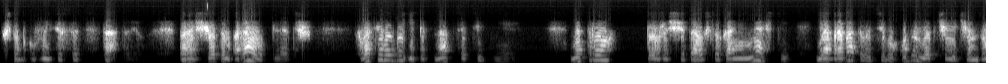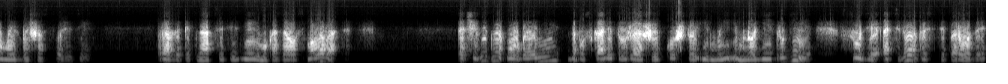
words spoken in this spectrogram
чтобы вытесать статую. По расчетам Раутледж хватило бы и 15 дней. Метро тоже считал, что камень мягкий, и обрабатывать его куда легче, чем думает большинство людей. Правда, 15 дней ему казалось маловато. Очевидно, оба они допускали ту же ошибку, что и мы, и многие другие, судя о твердости породы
